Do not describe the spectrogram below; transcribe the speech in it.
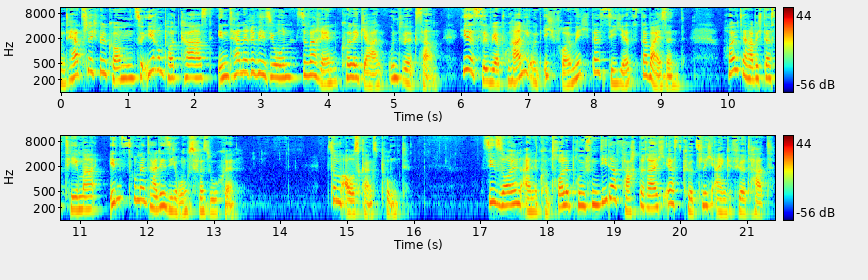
Und herzlich willkommen zu Ihrem Podcast Interne Revision souverän, kollegial und wirksam. Hier ist Silvia Puhani und ich freue mich, dass Sie jetzt dabei sind. Heute habe ich das Thema Instrumentalisierungsversuche. Zum Ausgangspunkt. Sie sollen eine Kontrolle prüfen, die der Fachbereich erst kürzlich eingeführt hat.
